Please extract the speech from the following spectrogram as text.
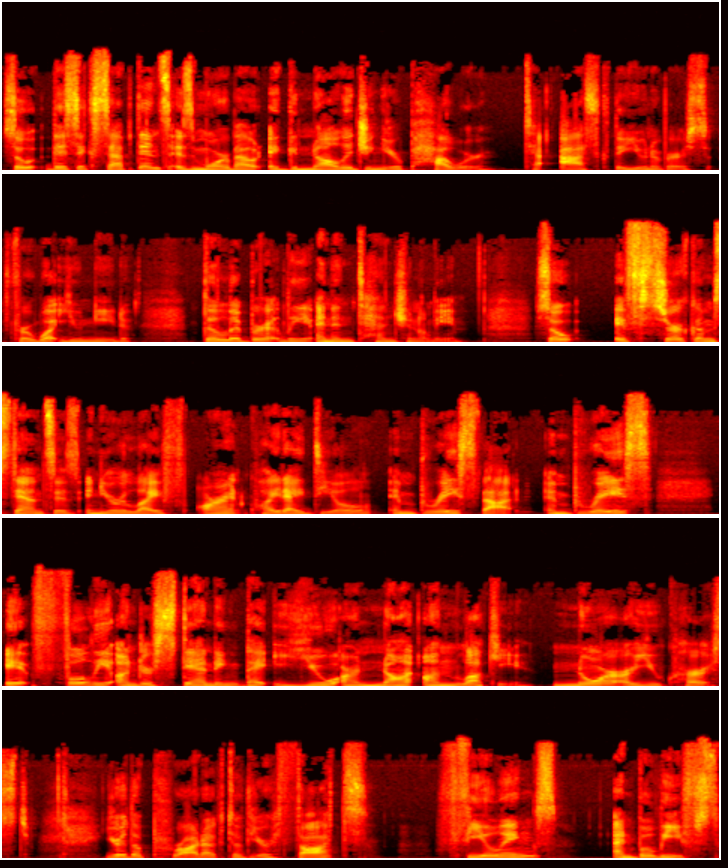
So, this acceptance is more about acknowledging your power to ask the universe for what you need deliberately and intentionally. So, if circumstances in your life aren't quite ideal, embrace that. Embrace it fully understanding that you are not unlucky, nor are you cursed. You're the product of your thoughts, feelings, and beliefs,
